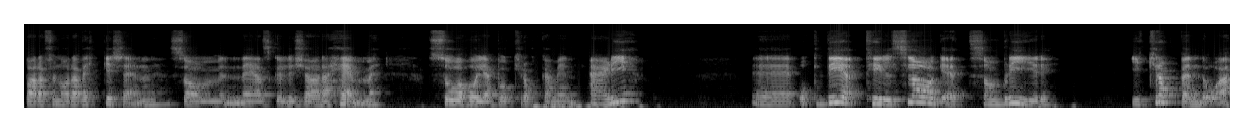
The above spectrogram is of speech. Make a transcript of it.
bara för några veckor sedan som när jag skulle köra hem så höll jag på att krocka med en älg. Eh, och det tillslaget som blir i kroppen då,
